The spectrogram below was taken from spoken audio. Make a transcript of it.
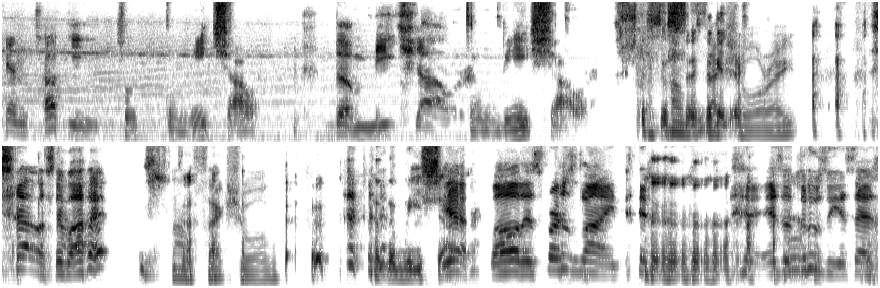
Kentucky. So the meat shower. The meat shower. The meat shower. Sounds Look at your- sexual, right? Say what? Sounds sexual. the meat shower. Yeah. Well, this first line is a doozy. It says,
